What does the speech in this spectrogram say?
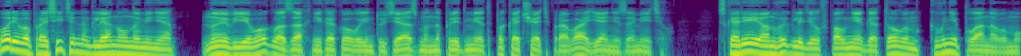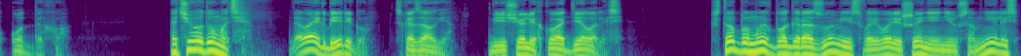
Ори вопросительно глянул на меня, но и в его глазах никакого энтузиазма на предмет покачать права я не заметил. Скорее, он выглядел вполне готовым к внеплановому отдыху. «А чего думать? Давай к берегу», — сказал я. Еще легко отделались. Чтобы мы в благоразумии своего решения не усомнились,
